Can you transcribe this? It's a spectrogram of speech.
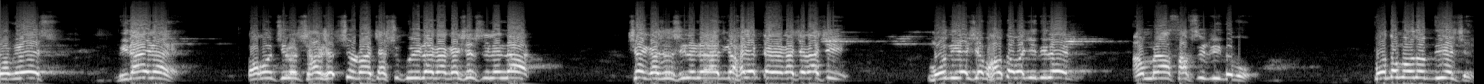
কংগ্রেস বিদায় নেয়, তখন ছিল সাড়ে সাতশো টাকা, চারশো কুড়ি টাকা গ্যাসের সিলিন্ডার। সেই গ্যাসের সিলিন্ডার আজকে হাজার টাকার কাছাকাছি। মোদি এসে ভাওতাবাজি দিলেন, আমরা সাবসিডি দেব। প্রথম প্রথম দিয়েছেন,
